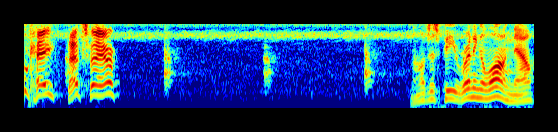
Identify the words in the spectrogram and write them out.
Okay, that's fair. I'll just be running along now.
